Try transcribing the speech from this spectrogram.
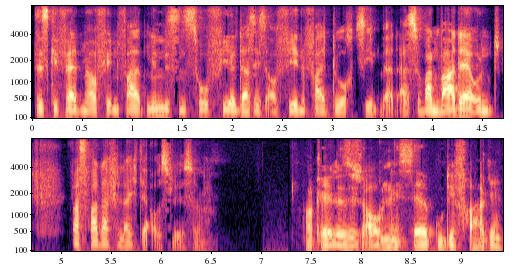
das gefällt mir auf jeden Fall mindestens so viel, dass ich es auf jeden Fall durchziehen werde. Also wann war der und was war da vielleicht der Auslöser? Okay, das ist auch eine sehr gute Frage.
